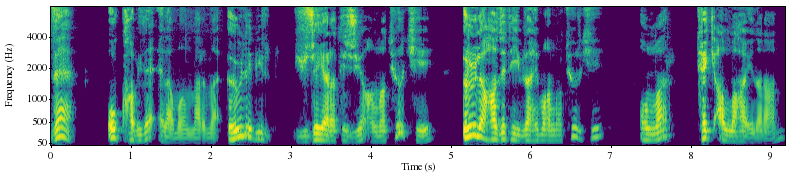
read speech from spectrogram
Ve o kabile elemanlarına öyle bir yüce yaratıcıyı anlatıyor ki, öyle Hazreti İbrahim'i anlatıyor ki onlar tek Allah'a inanan,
